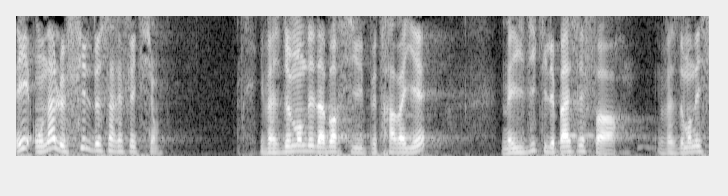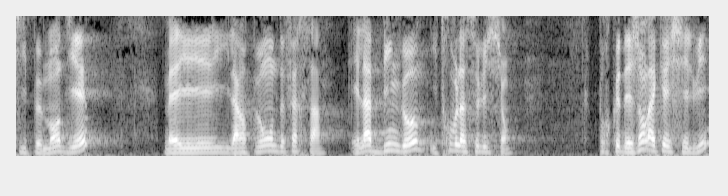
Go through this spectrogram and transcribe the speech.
Et on a le fil de sa réflexion. Il va se demander d'abord s'il peut travailler, mais il dit qu'il n'est pas assez fort. Il va se demander s'il peut mendier, mais il a un peu honte de faire ça. Et là, bingo, il trouve la solution. Pour que des gens l'accueillent chez lui,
